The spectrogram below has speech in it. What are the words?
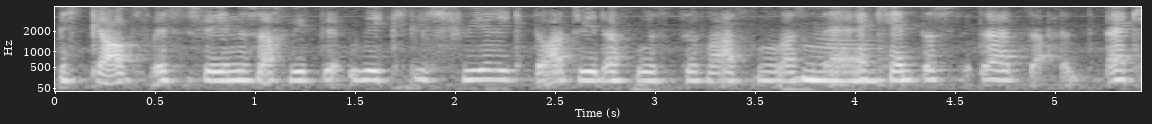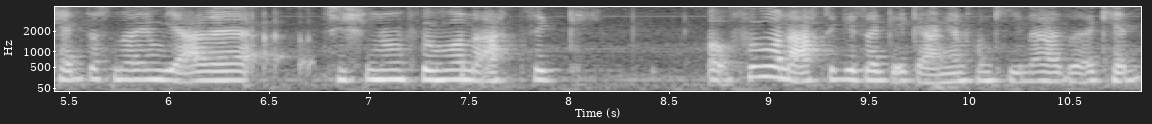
ich glaube, es ist für ihn ist auch wirklich, wirklich schwierig, dort wieder Fuß zu fassen. Was, er, er, kennt das, da, da, er kennt das nur im Jahre zwischen 85 Oh, 85 ist er gegangen von China, also er kennt,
